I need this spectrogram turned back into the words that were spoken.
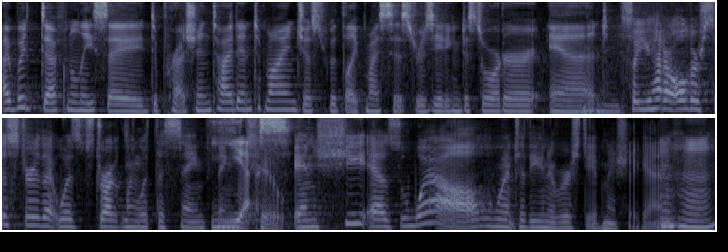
I would definitely say depression tied into mine, just with like my sister's eating disorder and Mhm. So you had an older sister that was struggling with the same thing Yes. too, and she as well went to the University of Michigan Mhm.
